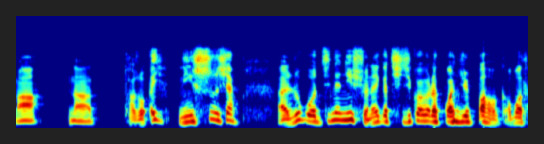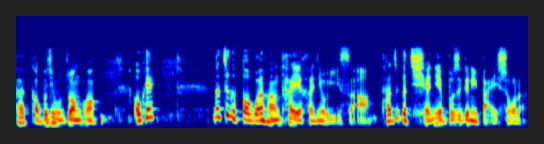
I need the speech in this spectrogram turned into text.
啊，那。他说：“哎，你试下，啊，如果今天你选了一个奇奇怪怪的关去报，搞不好他搞不清楚状况。OK，那这个报关行他也很有意思啊，他这个钱也不是跟你白收了，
